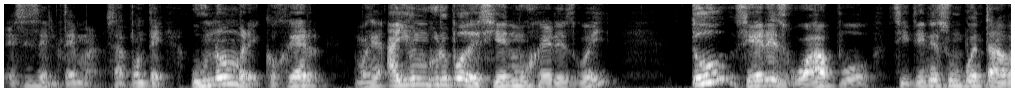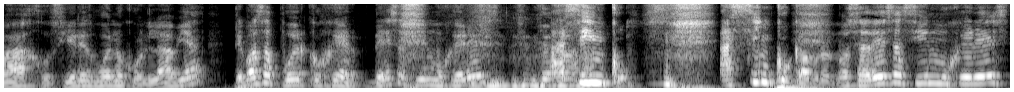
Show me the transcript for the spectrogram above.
ese es el tema. O sea, ponte, un hombre coger, hay un grupo de 100 mujeres, güey. Tú, si eres guapo, si tienes un buen trabajo, si eres bueno con labia, te vas a poder coger de esas 100 mujeres a 5. A 5, cabrón. O sea, de esas 100 mujeres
